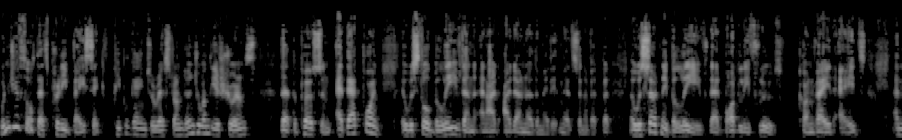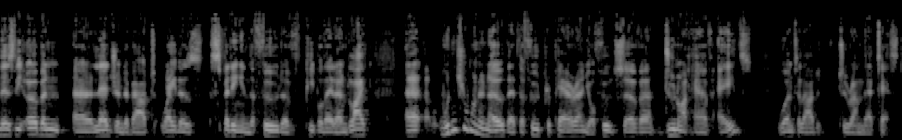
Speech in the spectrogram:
Wouldn't you have thought that's pretty basic? People going to a restaurant, don't you want the assurance that the person, at that point, it was still believed, and, and I, I don't know the med- medicine of it, but it was certainly believed that bodily fluids conveyed AIDS. And there's the urban uh, legend about waiters spitting in the food of people they don't like. Uh, wouldn't you want to know that the food preparer and your food server do not have AIDS? Weren't allowed to, run that test.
